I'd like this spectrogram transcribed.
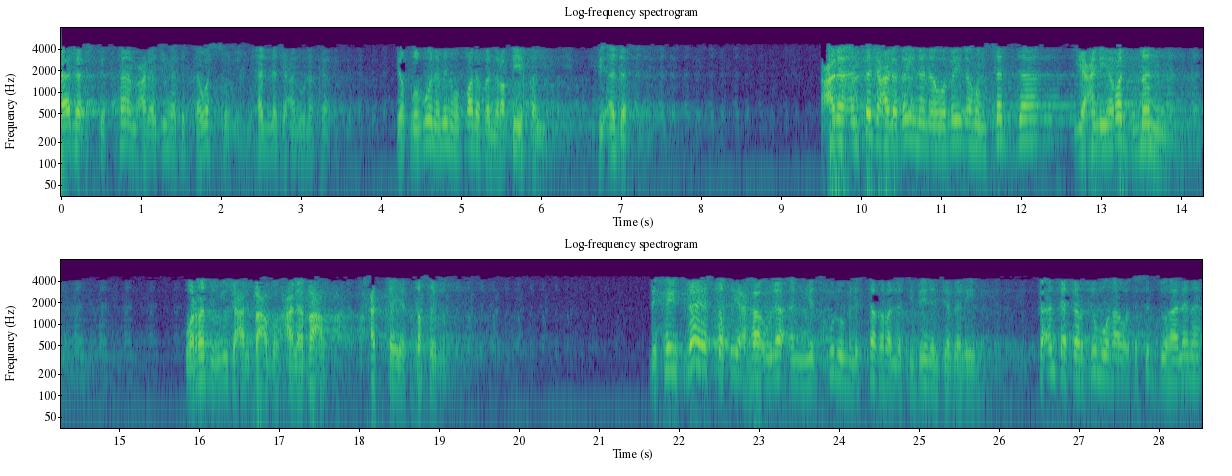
هذا استفهام على جهة التوسل يعني هل نجعل لك؟ يطلبون منه طلبا رقيقا بأدب. على أن تجعل بيننا وبينهم سدا يعني ردما. والردم يجعل بعضه على بعض حتى يتصل. بحيث لا يستطيع هؤلاء أن يدخلوا من الثغرة التي بين الجبلين. فأنت تردمها وتسدها لنا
